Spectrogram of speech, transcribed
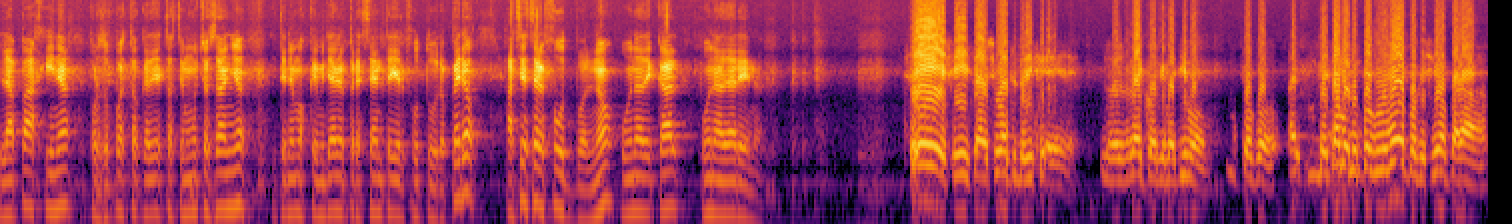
la página. Por supuesto que de esto hace muchos años y tenemos que mirar el presente y el futuro. Pero así es el fútbol, ¿no? Una de cal, una de arena. Sí, sí, sabes, yo te lo dije, lo del récord que metimos un poco, metámosle un poco de humor porque si no para,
